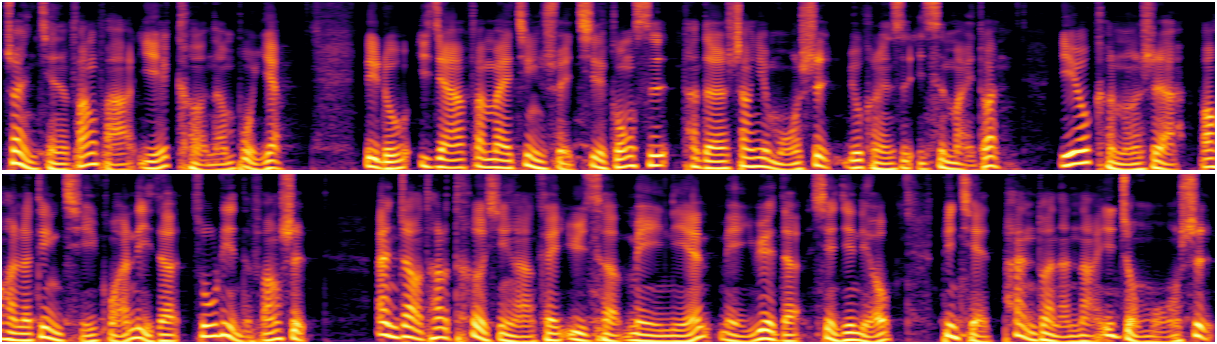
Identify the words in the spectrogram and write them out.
赚钱的方法也可能不一样。例如，一家贩卖净水器的公司，它的商业模式有可能是一次买断，也有可能是啊包含了定期管理的租赁的方式。按照它的特性啊，可以预测每年每月的现金流，并且判断了哪一种模式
